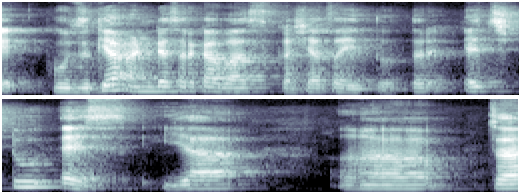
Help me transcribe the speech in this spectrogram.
एक कुजक्या अंड्यासारखा वास कशाचा येतो? तर एच टू एस या चा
